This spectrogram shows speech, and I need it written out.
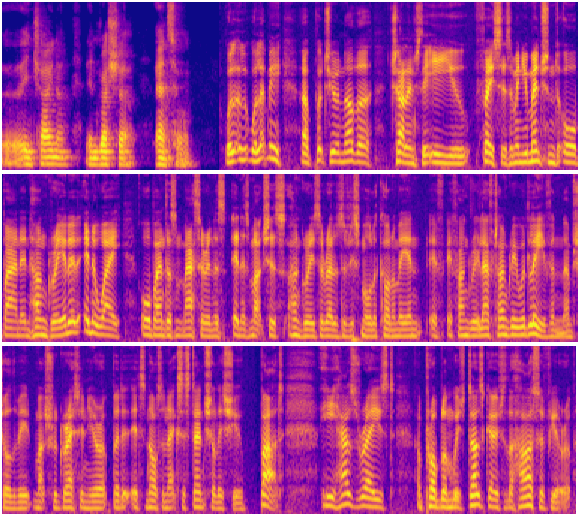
uh, in China, in Russia, and so on. Well, well, let me uh, put you another challenge the EU faces. I mean, you mentioned Orban in Hungary, and in a way, Orban doesn't matter in as in as much as Hungary is a relatively small economy, and if, if Hungary left, Hungary would leave, and I'm sure there'd be much regret in Europe, but it's not an existential issue. But he has raised a problem which does go to the heart of Europe,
